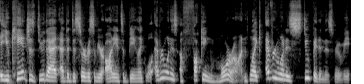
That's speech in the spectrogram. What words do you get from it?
you can't just do that at the disservice of your audience of being like, well, everyone is a fucking moron. Like everyone is stupid in this movie,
